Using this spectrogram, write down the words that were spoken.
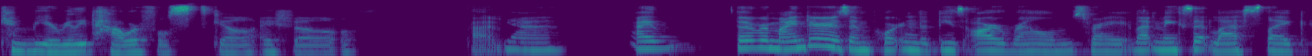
can be a really powerful skill i feel. Um, yeah. I the reminder is important that these are realms right? That makes it less like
